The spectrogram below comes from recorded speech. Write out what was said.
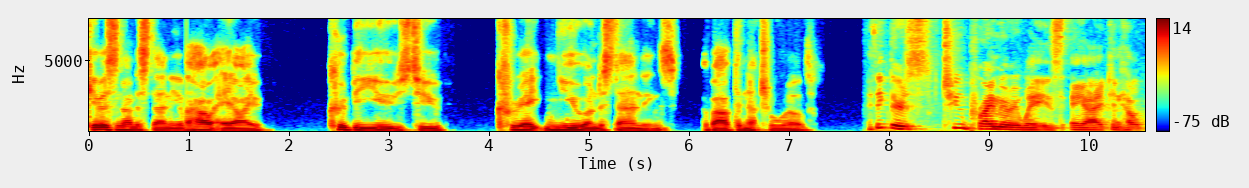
give us an understanding of how AI could be used to create new understandings about the natural world. I think there's two primary ways AI can help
